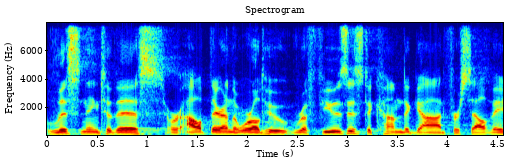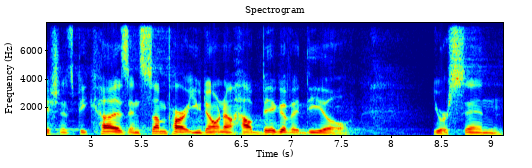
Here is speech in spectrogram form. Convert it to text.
listening to this or out there in the world who refuses to come to God for salvation, it's because in some part you don't know how big of a deal your sin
